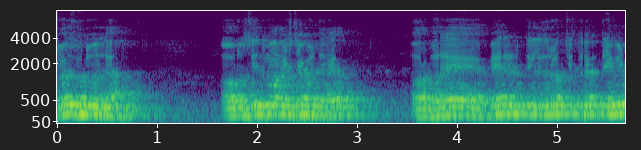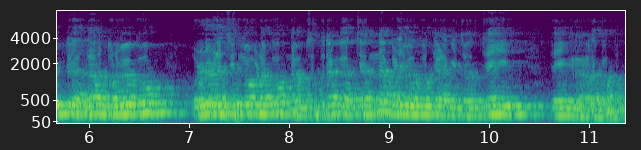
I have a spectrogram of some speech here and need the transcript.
ನೋಯಿಸೋದು ಇಲ್ಲ. ಅವರು ಸಿನಿಮಾ ಇಷ್ಟ ಹೇಳ್ತಾರೆ ಅವ್ರು ಬರೇ ಬೇರೆ ತಿಳಿದ್ರು ಚಿತ್ರಕ್ಕೆ ದಯವಿಟ್ಟು ಎಲ್ಲರೂ ಬರಬೇಕು. ಒಳ್ಳೊಳ್ಳೆ ಸಿನಿಮಾ ಮಾಡಬೇಕು ನಮ್ಮ ಚಿತ್ರಕ್ಕೆ ಚೆನ್ನಾಗಿ ಬೆಳಿಬೇಕು ಅಂತ ಹೇಳಕ್ಕೆ ಇಷ್ಟ- ಜೈ ಜೈ ಕರ್ನಾಟಕ ಮಾತು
